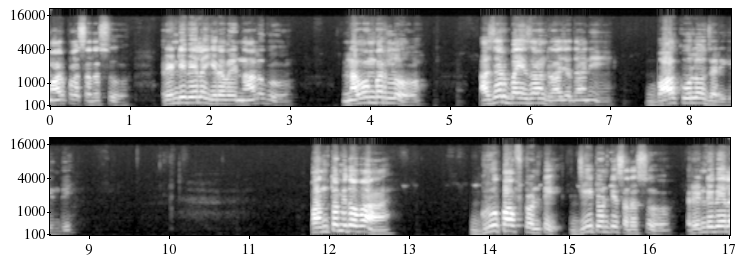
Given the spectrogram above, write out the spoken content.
మార్పుల సదస్సు రెండు వేల ఇరవై నాలుగు నవంబర్లో అజర్బైజాన్ రాజధాని బాకులో జరిగింది. పంతొమ్మిదవ group of twenty G twenty సదస్సు రెండు వేల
